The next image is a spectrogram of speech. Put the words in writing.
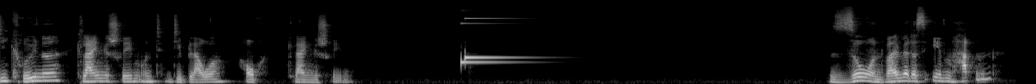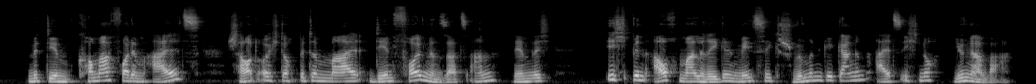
die grüne klein geschrieben und die blaue auch klein geschrieben. So, und weil wir das eben hatten, mit dem Komma vor dem als, schaut euch doch bitte mal den folgenden Satz an, nämlich ich bin auch mal regelmäßig schwimmen gegangen, als ich noch jünger war.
